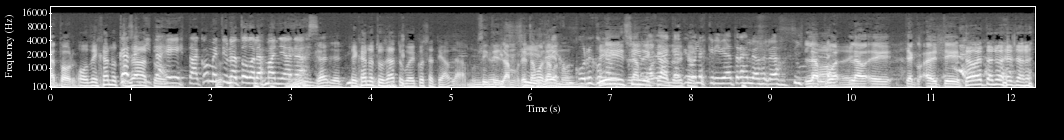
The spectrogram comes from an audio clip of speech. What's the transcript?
relator. O dejanos tus Calletita datos. es esta, cómete una todas las mañanas. Cállate. Dejanos tus datos, cualquier cosa te hablamos. Sí, te llamo- te estamos vemos. Un currículum. Sí, sí, dejalo. Acá que vos lo escribí atrás los... los- La, No, pu- la- eh, te, eh, te- No, esta no es esta no.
